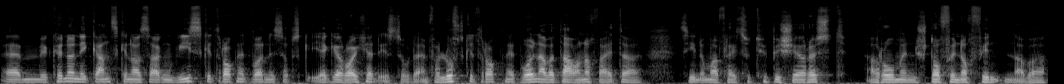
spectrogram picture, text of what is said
Ähm, wir können noch nicht ganz genau sagen, wie es getrocknet worden ist, ob es eher geräuchert ist oder einfach luftgetrocknet. Wollen aber da auch noch weiter sehen, ob wir vielleicht so typische Röstaromen, Stoffe noch finden. Aber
